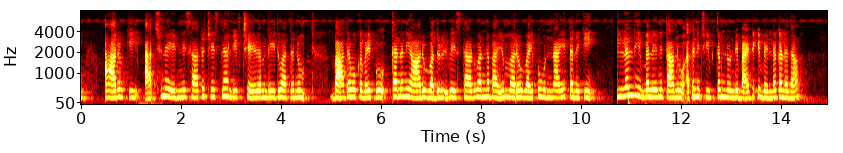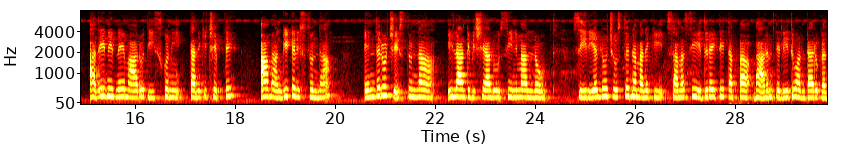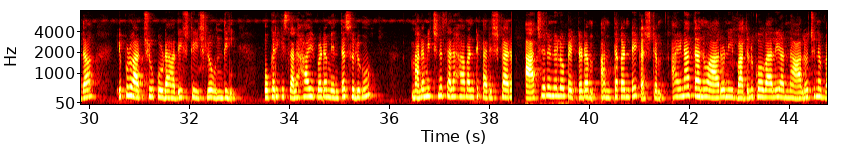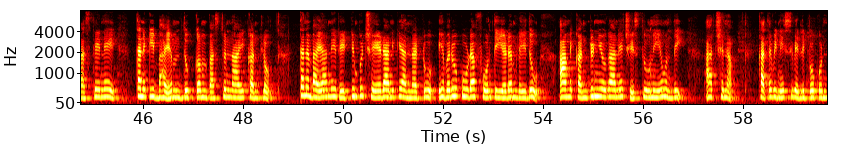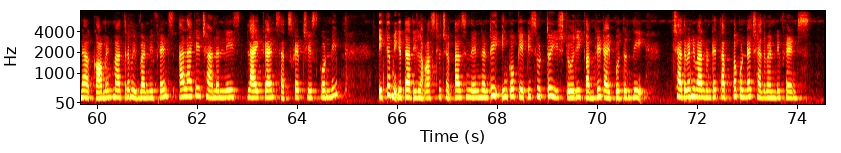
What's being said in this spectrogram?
ఆరుకి అర్చన ఎన్నిసార్లు చేసినా లిఫ్ట్ చేయడం లేదు అతను. బాధ ఒకవైపు తనని ఆరు వదులు వేస్తాడు అన్న భయం మరోవైపు ఉన్నాయి తనకి. పిల్లల్ని ఇవ్వలేని తాను అతని జీవితం నుండి బయటికి వెళ్ళగలదా? అదే నిర్ణయం ఆరు తీసుకొని తనకి చెప్తే ఆమె అంగీకరిస్తుందా? ఎందరో చేస్తున్న? ఇలాంటి విషయాలు సినిమాల్లో సీరియల్లో చూస్తున్న మనకి సమస్య ఎదురైతే తప్ప భారం తెలియదు అంటారు కదా. ఇప్పుడు అర్చు కూడా అదే స్టేజ్లో ఉంది. ఒకరికి సలహా ఇవ్వడం ఎంత సులువు? మనమిచ్చిన సలహా వంటి పరిష్కారం ఆచరణలో పెట్టడం అంతకంటే కష్టం. అయినా తను ఆరుని వదులుకోవాలి అన్న ఆలోచన వస్తేనే తనకి భయం దుఃఖం వస్తున్నాయి కంట్లో. తన భయాన్ని రెట్టింపు చేయడానికి అన్నట్టు ఎవరూ కూడా ఫోన్ తీయడం లేదు. ఆమె కంటిన్యూగానే చేస్తూనే ఉంది. అర్చన కథ వినేసి వెళ్ళిపోకుండా కామెంట్ మాత్రం ఇవ్వండి ఫ్రెండ్స్. అలాగే ఛానల్ని లైక్ అండ్ సబ్స్క్రైబ్ చేసుకోండి. ఇక మిగతాది లాస్ట్లో చెప్పాల్సింది ఏంటంటే ఇంకొక ఎపిసోడ్తో ఈ స్టోరీ కంప్లీట్ అయిపోతుంది. చదవని వాళ్ళు ఉంటే తప్పకుండా చదవండి ఫ్రెండ్స్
